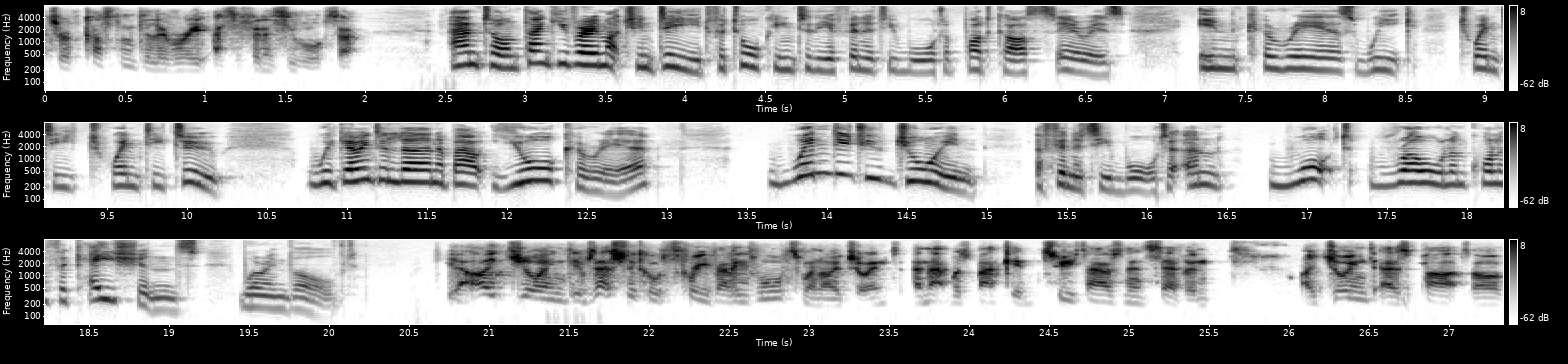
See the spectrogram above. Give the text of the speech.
Director of Customer Delivery at Affinity Water. Anton, thank you very much indeed for talking to the Affinity Water podcast series in Careers Week 2022. We're going to learn about your career. When did you join Affinity Water and what role and qualifications were involved? Yeah, I joined, it was actually called Three Valleys Water when I joined, and that was back in 2007. I joined as part of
